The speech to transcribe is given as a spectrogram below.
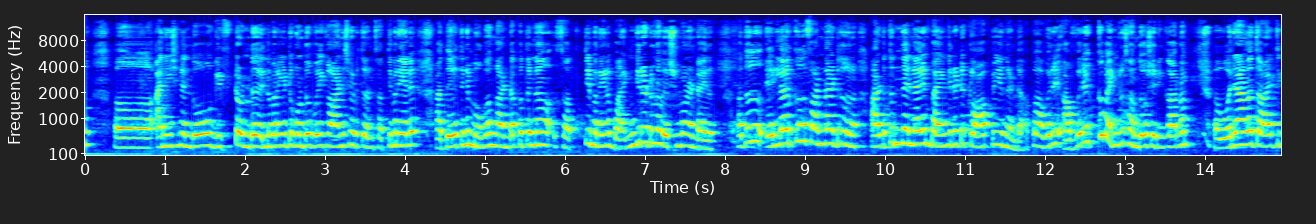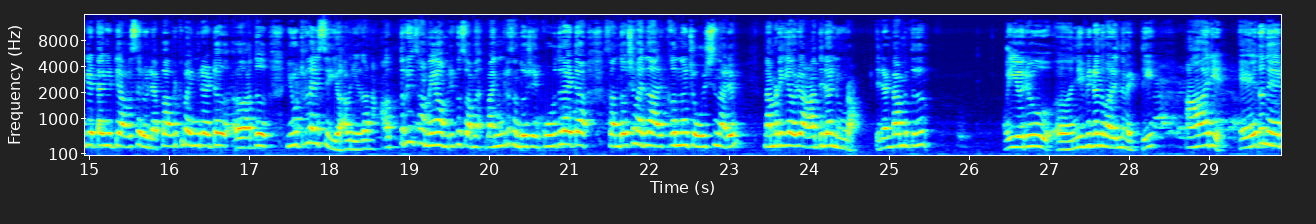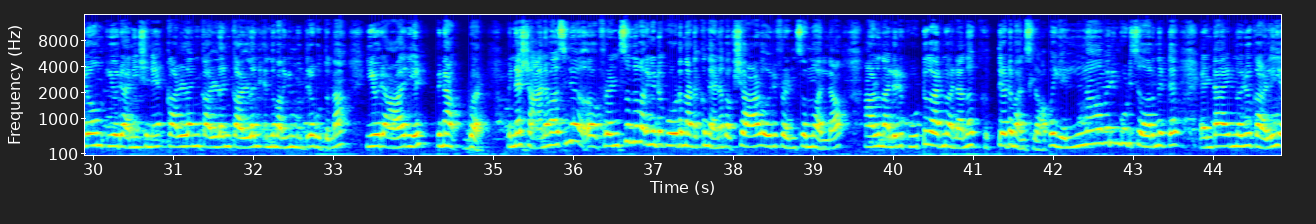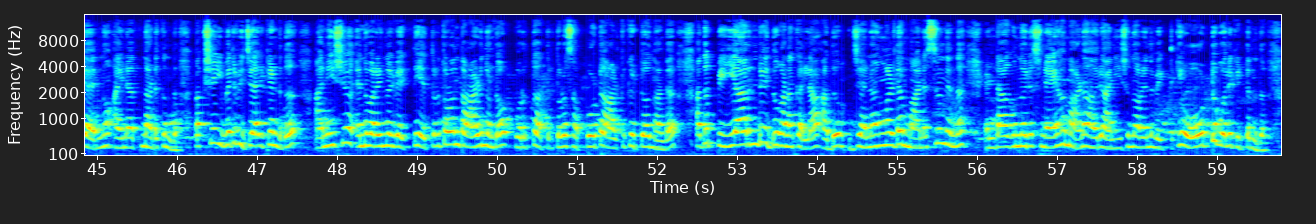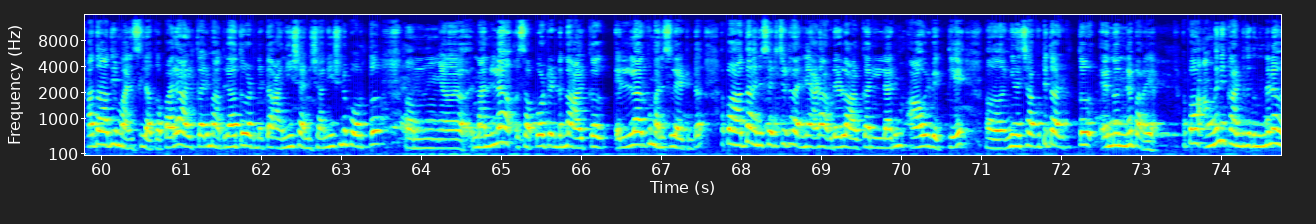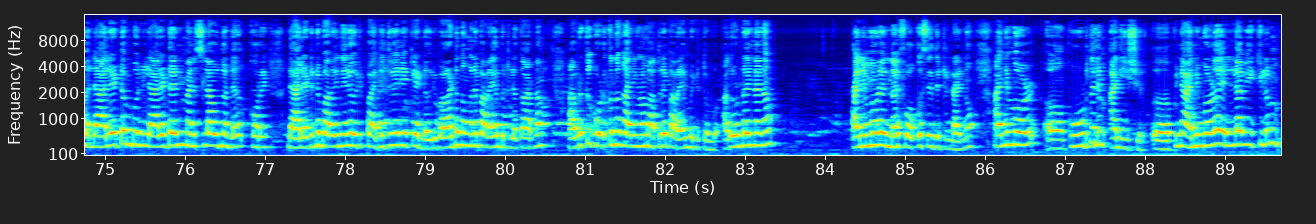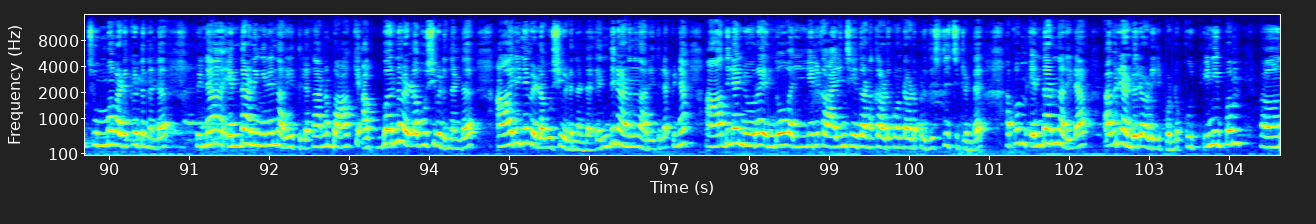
അനീഷിന് എന്തോ ഗിഫ്റ്റ് ഉണ്ട് എന്ന് പറഞ്ഞിട്ട് കൊണ്ടുപോയി കാണിച്ചു കൊടുത്താണ് സത്യം പറഞ്ഞാൽ അദ്ദേഹത്തിന്റെ മുഖം കണ്ടപ്പോൾ തന്നെ സത്യം പറഞ്ഞാൽ ഭയങ്കരമായിട്ടുള്ള വിഷമമാണ് ഉണ്ടായത്. അത് എല്ലാവർക്കും അത് ഫണ്ണായിട്ട് തോന്നും. അടുത്തുനിന്ന് എല്ലാവരും ഭയങ്കരമായിട്ട് ക്ലാപ്പ് ചെയ്യുന്നുണ്ട്. അപ്പൊ അവർ അവരൊക്കെ ഭയങ്കര സന്തോഷമായിരിക്കും. കാരണം ഒരാളെ താഴ്ത്തി കെട്ടാൻ കിട്ടിയ അവസരമില്ല. അപ്പൊ അവർക്ക് ഭയങ്കരമായിട്ട് അത് യൂട്ടിലൈസ് ചെയ്യുക അവർ. കാരണം അത്രയും സമയം അവർക്ക് ഭയങ്കര സന്തോഷമായി കൂടുതലായിട്ട് സന്തോഷം വരുന്ന ആർക്കെന്ന് ചോദിച്ചെന്നാലും നമ്മുടെ ഈ ഒരു ആദില നൂറ. രണ്ടാമത്തത് ഈ ഒരു നിവിൻ എന്ന് പറയുന്ന വ്യക്തി ആര്യൻ. ഏതു നേരവും ഈ ഒരു അനീഷിനെ കള്ളൻ കള്ളൻ കള്ളൻ എന്ന് പറഞ്ഞ് മുദ്ര കുത്തുന്ന ഈ ഒരു ആര്യൻ പിന്നെ അക്ബർ. പിന്നെ ഷാനവാസിന് ഫ്രണ്ട്സ് എന്ന് പറഞ്ഞിട്ട് കൂടെ നടക്കുന്നതാണ്. പക്ഷെ ആൾ ഒരു ഫ്രണ്ട്സ് ഒന്നും അല്ല. ആൾ നല്ലൊരു കൂട്ടുകാരനും അല്ല എന്ന് കൃത്യമായിട്ട് മനസ്സിലാവും. അപ്പൊ എല്ലാവരും കൂടി ചേർന്നിട്ട് ഉണ്ടായിരുന്ന ഒരു കളിയായിരുന്നു അതിനകത്ത് നടക്കുന്നത്. പക്ഷെ ഇവർ വിചാരിക്കേണ്ടത് അനീഷ് എന്ന് പറയുന്ന ഒരു വ്യക്തി എത്രത്തോളം താഴുന്നുണ്ടോ പുറത്ത് അത്രത്തോളം സപ്പോർട്ട് ആൾക്ക് കിട്ടുന്നുണ്ട് അത് പി ആറിന്റെ ഇത് കണക്കല്ല. അത് ജനങ്ങളുടെ മനസ്സിൽ നിന്ന് ഉണ്ടാകുന്ന ഒരു സ്നേഹമാണ് ആ ഒരു അനീഷ് എന്ന് പറയുന്ന വ്യക്തിക്ക് വോട്ട് പോലെ കിട്ടുന്നത്. അത് ആദ്യം മനസ്സിലാക്കുക. പല ആൾക്കാരും അതിനകത്ത് കിടന്നിട്ട് അനീഷ് അനീഷ്. അനീഷിന് പുറത്ത് നല്ല സപ്പോർട്ട് ഉണ്ടെന്ന് ആൾക്കാർ എല്ലാവർക്കും മനസ്സിലായിട്ടുണ്ട്. അപ്പൊ അതനുസരിച്ചിട്ട് തന്നെയാണ് അവിടെയുള്ള ആൾക്കാരെല്ലാവരും ആ ഒരു വ്യക്തിയെ ഇങ്ങനെ ചവിട്ടി തടുത്ത് എന്ന് തന്നെ പറയാം. അപ്പൊ അങ്ങനെ കണ്ടു ഇന്നലെ ലാലേട്ടൻ പോലും ലാലേട്ടൻ മനസ്സിലാവുന്നുണ്ട്. കുറെ ലാലേട്ടന് പറയുന്നതിന് ഒരു പരിധി വരെയൊക്കെ ഉണ്ട്. ഒരുപാടൊന്നും അങ്ങനെ പറയാൻ പറ്റില്ല. കാരണം അവർക്ക് കൊടുക്കുന്ന കാര്യങ്ങൾ മാത്രമേ പറയാൻ പറ്റത്തുള്ളൂ. അതുകൊണ്ട് തന്നെയാണ് അനിമോൾ എന്നായി ഫോക്കസ് ചെയ്തിട്ടുണ്ടായിരുന്നു. അനിമോൾ കൂടുതലും അനീഷ്. പിന്നെ അനിമോൾ എല്ലാ വീക്കിലും ചുമ്മാ വഴക്കിടുന്നുണ്ട് പിന്നെ എന്താണ് ഇങ്ങനെയെന്ന് അറിയത്തില്ല. കാരണം ബാക്കി അക്ബറിന് വെള്ളപൂശി വിടുന്നുണ്ട് ആര്യനെ വെള്ളപൂശി വിടുന്നുണ്ട്. എന്തിനാണെന്ന് അറിയത്തില്ല. പിന്നെ ആദില നൂറ എന്തോ വലിയൊരു കാര്യം ചെയ്ത കണക്ക് അവിടെ കൊണ്ട് അവിടെ പ്രതിഷ്ഠിച്ചിട്ടുണ്ട്. അപ്പം എന്താണെന്ന് അറിയില്ല. അവർ രണ്ടുപേരും അവിടെ ഇരിപ്പുണ്ട്. ഇനിയിപ്പം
